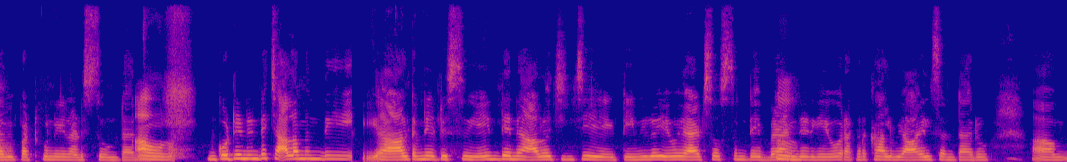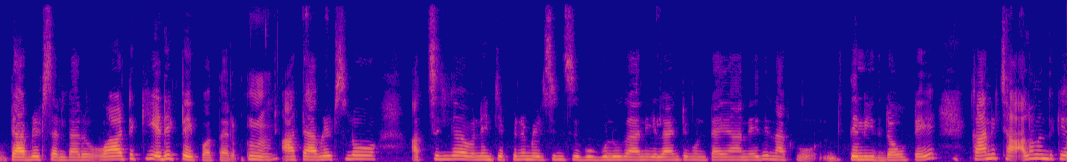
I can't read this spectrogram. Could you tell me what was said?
అవి పట్టుకుని నడుస్తూ ఉంటారు. అవును. ఇంకోటి ఏంటంటే చాలా మంది ఆల్టర్నేటివ్స్ ఏంటి అని ఆలోచించి టీవీలో ఏవో యాడ్స్ వస్తుంటాయి. బ్రాండెడ్ ఏవో రకరకాలవి ఆయిల్స్ అంటారు టాబ్లెట్స్ అంటారు. వాటికి ఎడిక్ట్ అయిపోతారు. ఉమ్, ఆ టాబ్లెట్స్లో అచ్చంగా నేను చెప్పిన మెడిసిన్స్ గుగ్గులు కానీ ఇలాంటివి ఉంటాయా అనేది నాకు తెలియదు డౌటే. కానీ చాలా మందికి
